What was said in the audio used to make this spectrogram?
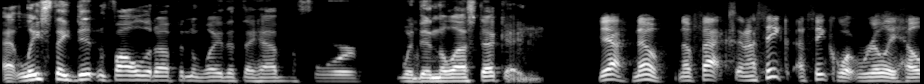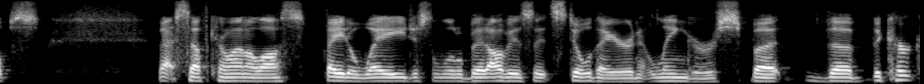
at least they didn't follow it up in the way that they have before within the last decade. Yeah, no, no facts. And I think I think what really helps that South Carolina loss fade away just a little bit. Obviously, it's still there and it lingers, but the the Kirk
